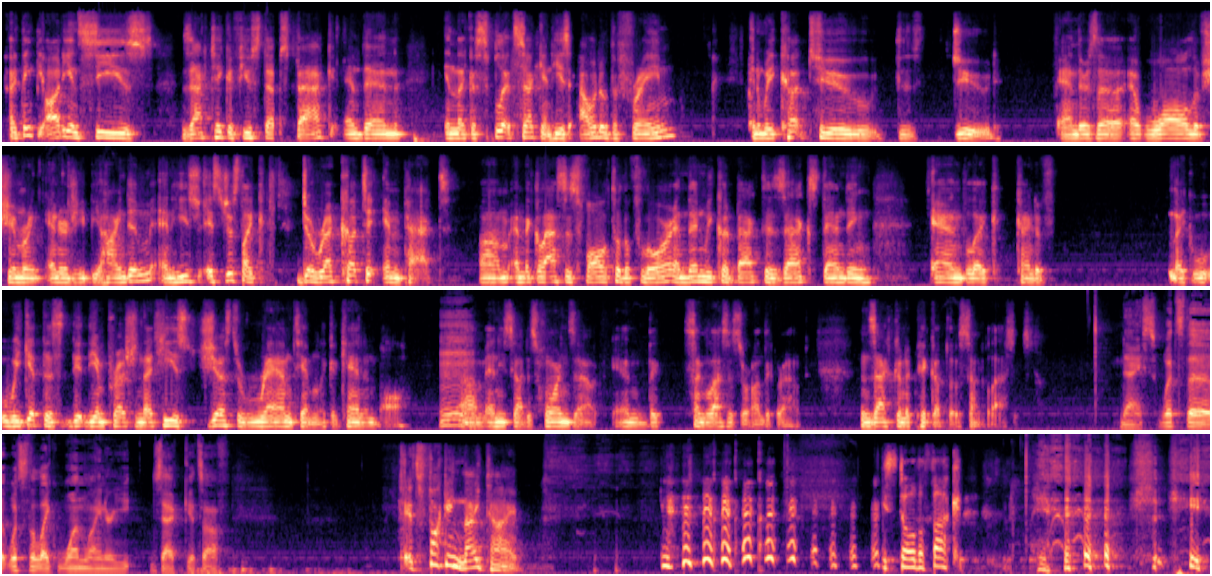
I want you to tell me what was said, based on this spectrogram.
I think the audience sees Zach take a few steps back, and then in like a split second, he's out of the frame, and we cut to this dude, and there's a, a wall of shimmering energy behind him, and he's it's just like direct cut to impact, um, and the glasses fall to the floor, and then we cut back to Zach standing, and like kind of like we get this the, the impression that he's just rammed him like a cannonball. Um, and he's got his horns out and the sunglasses are on the ground. And zach's going to pick up those sunglasses Nice. What's the what's the like one liner you, Zach gets off? it's fucking nighttime He stole the fuck. he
